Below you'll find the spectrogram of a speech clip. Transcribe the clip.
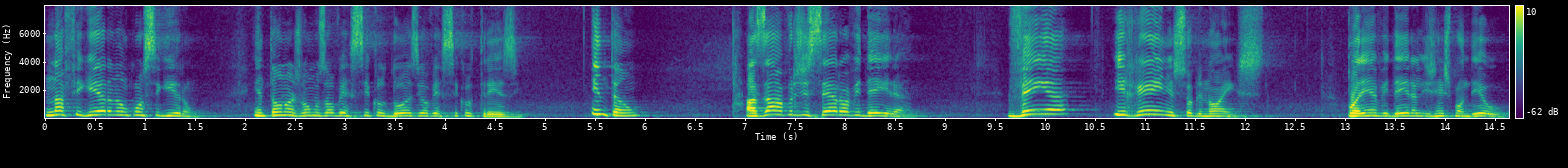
na figueira, não conseguiram. Então nós vamos ao versículo 12 e ao versículo 13. Então, as árvores disseram à videira: Venha e reine sobre nós. Porém a videira lhes respondeu:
